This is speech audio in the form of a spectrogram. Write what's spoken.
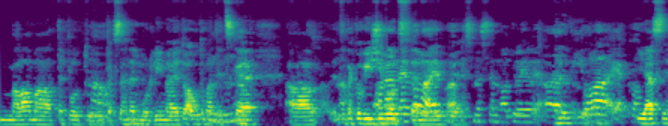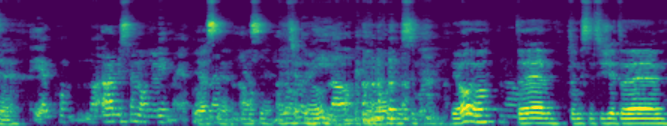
malá má teplotu, No. tak se hned modlíme, je to automatické. a je to takový Ona život. nevolá, ten jako, je- aby jsme se modlili, ale ví, volá jako, Jasně, jako, no, ale my se modlíme. Jako, jasně, ne, no, jasně. Ona no. no, no, modlíme. Jo, jo, No. To je, to myslím si, že to je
